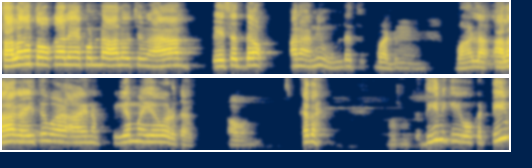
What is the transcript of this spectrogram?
తలా తోక లేకుండా ఆలోచన "ఆ, వేసేద్దాం అని అని ఉండదు వాళ్ళు. వాళ్ళ అలాగైతే ఆయన పిఎం అయ్యేవాడు కాదు. కదా? దీనికి ఒక టీం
